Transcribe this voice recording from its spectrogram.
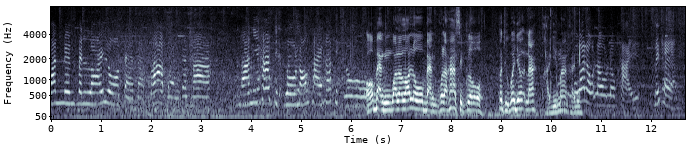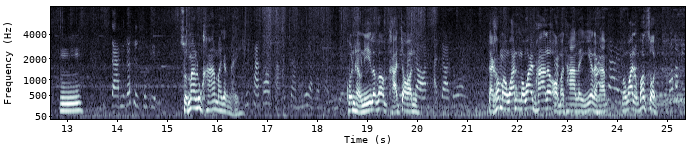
วันหนึ่งเป็นร้อยโลแต่แบบว่าแบ่งกันมาร้านนี้ 50 โลน้องชาย 50 โลอ๋อแบ่งวันละร้อยโลแบ่งคนละ 50 โล ก็ถือว่าเยอะนะ ขายดีมากเพขายดีราะว่าเราเราเราขายไม่แพงอืมจานนึงก็คือคุณอิ่ม ส่วนมากลูกค้ามาจากไหน ลูกค้าก็ขาประจำนี่แหละคนขายเยอะคนแถวนี้แล้วก็ขาจร จรขาจรด้วย แต่เขามาวัดมาไหว้พระแล้วออกมาทานอะไรอย่างเงี้ยนะครับ ใช่ มาไหว้หลวงพ่อสด เพราะก็มี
